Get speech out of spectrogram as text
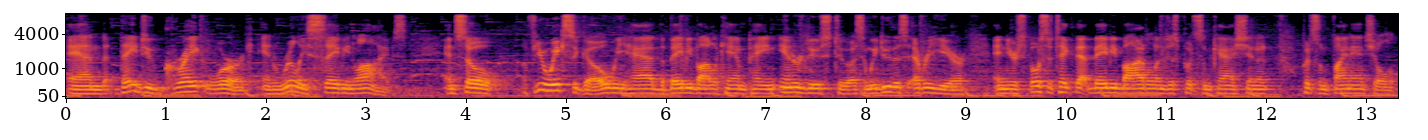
and they do great work in really saving lives. And so a few weeks ago, we had the baby bottle campaign introduced to us, and we do this every year. And you're supposed to take that baby bottle and just put some cash in it, put some financial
